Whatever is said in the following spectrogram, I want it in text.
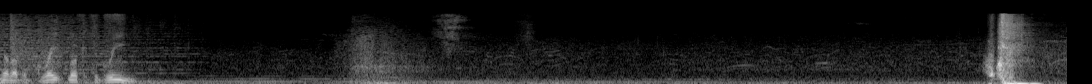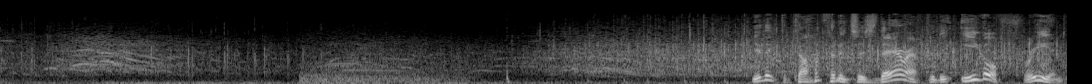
He'll have a great look at the green. You think the confidence is there after the eagle, free and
